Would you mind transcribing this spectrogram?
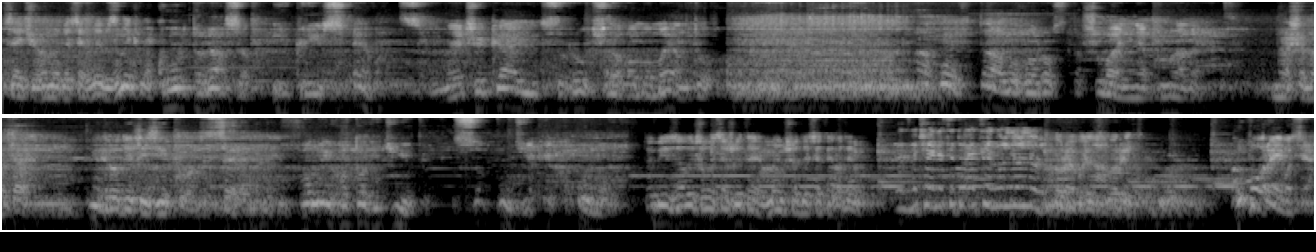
Все, чого ми досягли, б зникне. Курт Рассел і Кріс Еванс не чекають зручного моменту розташування планет. Наша мета відродити зірку зсередини. Вони готові діяти за будь-яких умов. Тобі залишилося жити менше 10 годин. Надзвичайна ситуація 000. Корабель згорить. Упораємося.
